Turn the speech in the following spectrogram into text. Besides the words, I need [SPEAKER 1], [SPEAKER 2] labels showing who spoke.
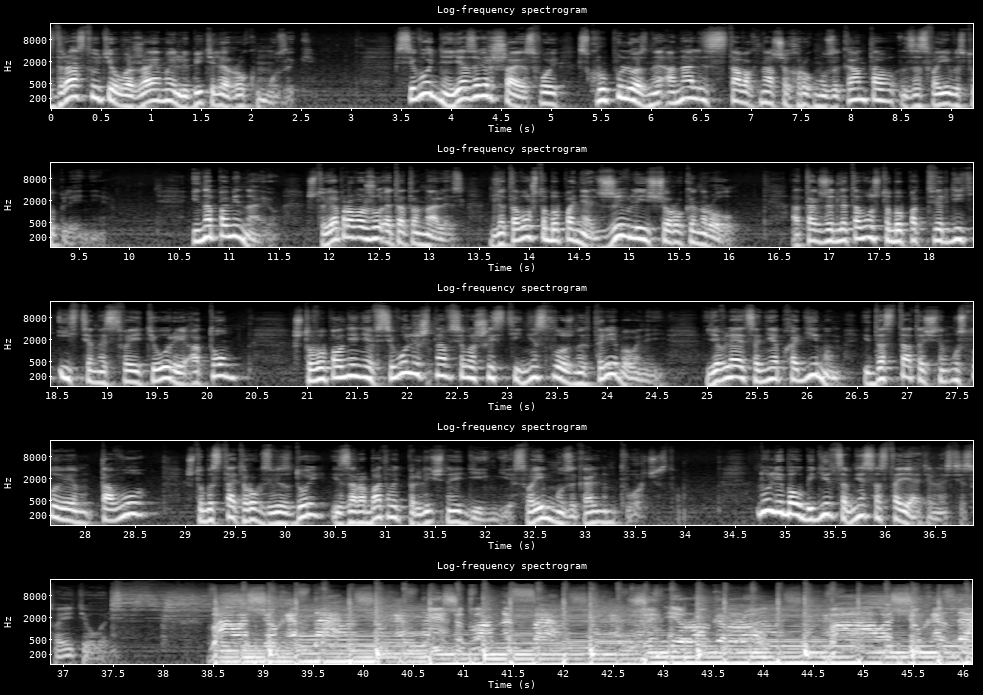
[SPEAKER 1] Здравствуйте, уважаемые любители рок-музыки! Сегодня я завершаю свой скрупулезный анализ ставок наших рок-музыкантов за свои выступления. И напоминаю, что я провожу этот анализ для того, чтобы понять, жив ли еще рок-н-ролл, а также для того, чтобы подтвердить истинность своей теории о том, что выполнение всего лишь навсего шести несложных требований является необходимым и достаточным условием того, чтобы стать рок-звездой и зарабатывать приличные деньги своим музыкальным творчеством. Ну, либо убедиться в несостоятельности своей теории. Валащук СД пишет вам эссе Жизнь и рок-н-ролл Валащук СД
